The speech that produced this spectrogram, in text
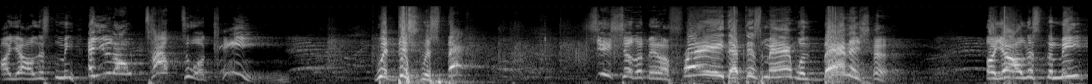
Are y'all listening to me? And you don't talk to a king with disrespect. She should have been afraid that this man would banish her. Are y'all listening to me?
